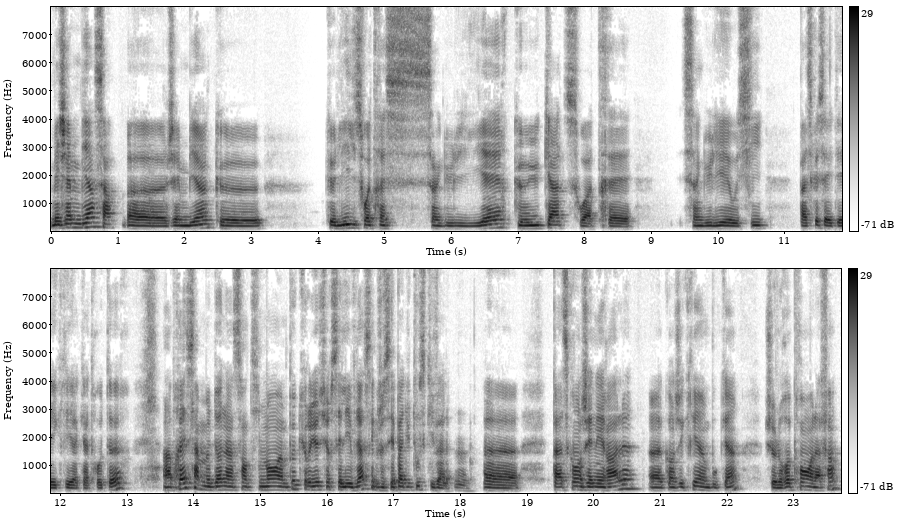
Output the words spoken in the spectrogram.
mais j'aime bien ça. Euh, j'aime bien que que l'île soit très singulière, que U4 soit très singulier aussi, parce que ça a été écrit à quatre auteurs. Après, ça me donne un sentiment un peu curieux sur ces livres-là, c'est que je sais pas du tout ce qu'ils valent. Hmm. Euh, parce qu'en général, euh, quand j'écris un bouquin, je le reprends à la fin.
